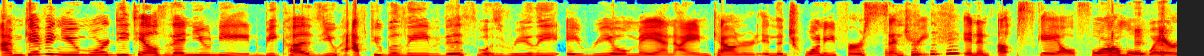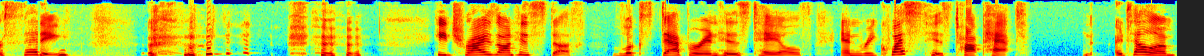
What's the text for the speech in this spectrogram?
I'm giving you more details than you need because you have to believe this was really a real man I encountered in the 21st century in an upscale formal wear setting. he tries on his stuff, looks dapper in his tails, and requests his top hat. I tell him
